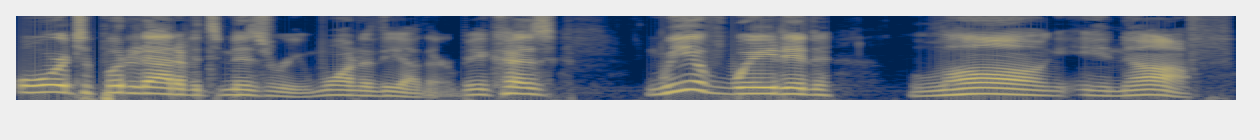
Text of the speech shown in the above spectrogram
or to put it out of its misery, one or the other. Because we have waited long enough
